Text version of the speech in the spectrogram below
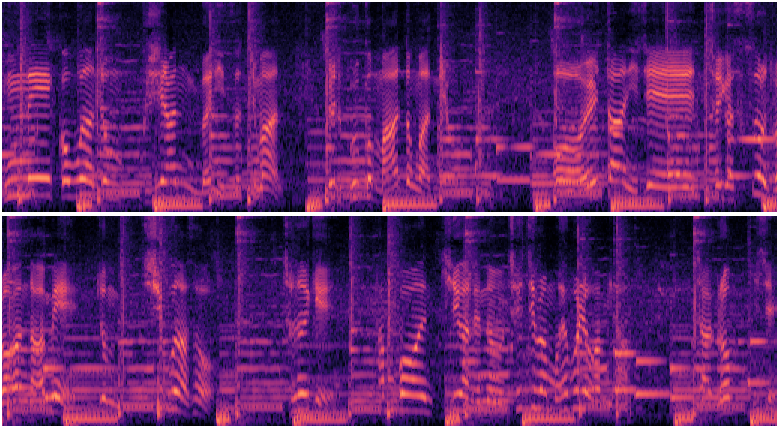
국내 거보단 좀 부실한 면이 있었지만 그래도 볼건 많았던 것 같네요. 어 일단 이제 저희가 숙소로 돌아간 다음에 좀 쉬고 나서 저녁에 한번 기회가 된다면 채집을 한번 해보려고 합니다. 자 그럼 이제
